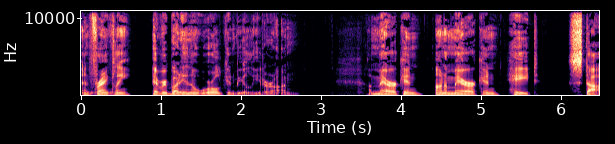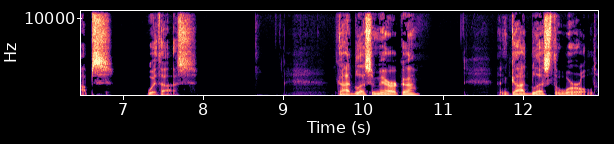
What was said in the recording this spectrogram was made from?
And frankly, everybody in the world can be a leader on. American on American hate stops with us. God bless America and God bless the world.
